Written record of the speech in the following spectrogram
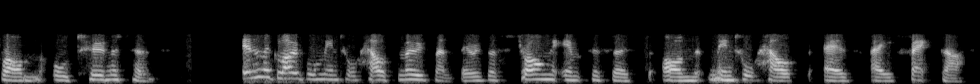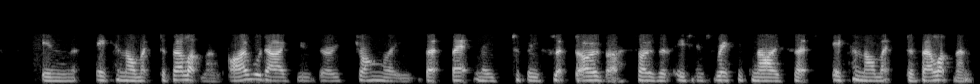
from alternatives. in the global mental health movement, there is a strong emphasis on mental health as a factor in economic development. I would argue very strongly that that needs to be flipped over so that it is recognised that economic development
